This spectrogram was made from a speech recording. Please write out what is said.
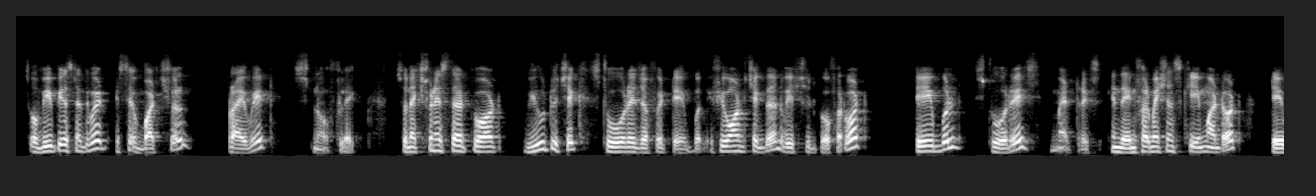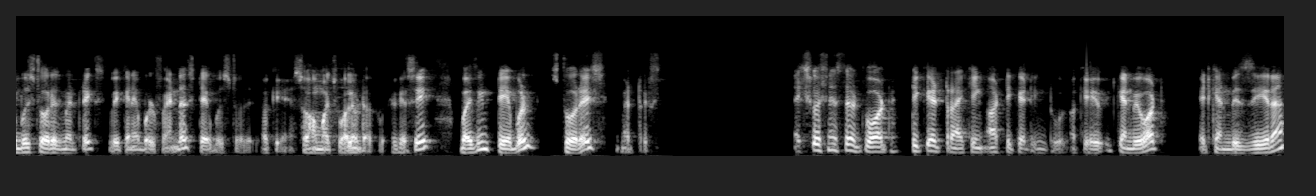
so vps but it's a virtual private snowflake so next one is that what view to check storage of a table if you want to check that we should go for what table storage metrics in the information schema dot table storage metrics, we can able to find the table storage. Okay, so how much volume document? Okay, see by using table storage metrics. Next question is that what ticket tracking or ticketing tool? Okay, it can be what? It can be Jira,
